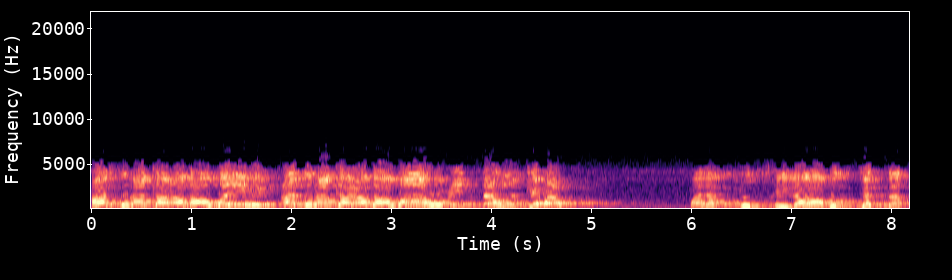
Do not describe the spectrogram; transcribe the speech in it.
ادرك ابويه ادرك ابواه عنده الكبر، فلم يدخلاه الجنه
